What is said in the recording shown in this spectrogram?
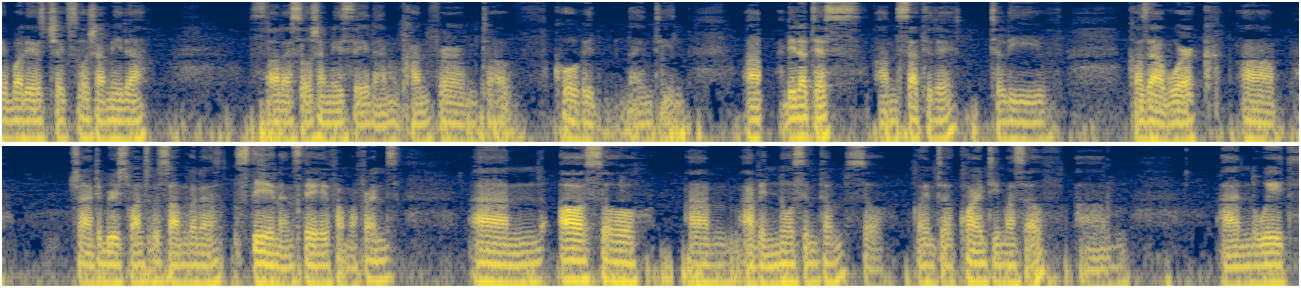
like everybody has checked social media, saw that social media saying I'm confirmed of COVID-19. Um, I did a test on Saturday to leave because I work. Um, trying to be responsible, so I'm gonna stay in and stay from my friends. And also, um, having no symptoms, so going to quarantine myself um, and wait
